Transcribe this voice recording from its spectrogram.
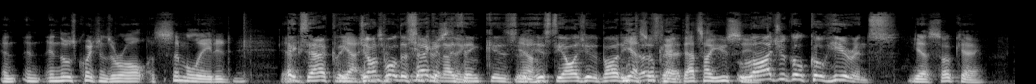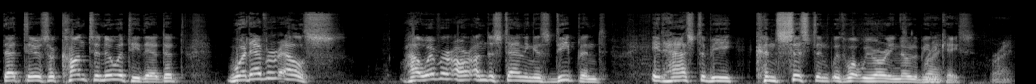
and and, and those questions are all assimilated. Exactly. yeah, John Paul II, I think, is Yeah. his theology of the body. Yes, okay, that. that's how you see it. Logical coherence. Yes. Okay. That there's a continuity there. That whatever else, however our understanding is deepened, it has to be consistent with what we already know to be Right. the case. Right.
